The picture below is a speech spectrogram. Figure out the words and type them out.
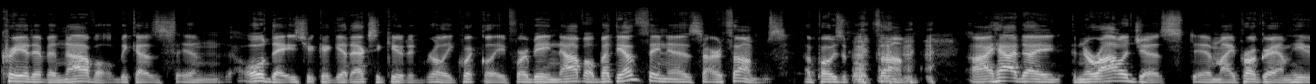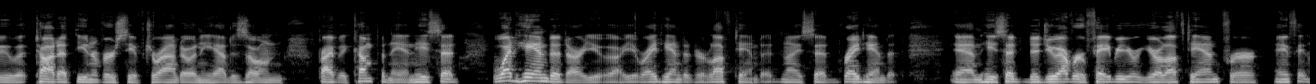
creative and novel because in old days you could get executed really quickly for being novel. But the other thing is our thumbs, opposable thumb. I had a neurologist in my program. He taught at the University of Toronto and he had his own private company. And he said, What handed are you? Are you right handed or left handed? And I said, Right handed. And he said, Did you ever favor your, your left hand for anything?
